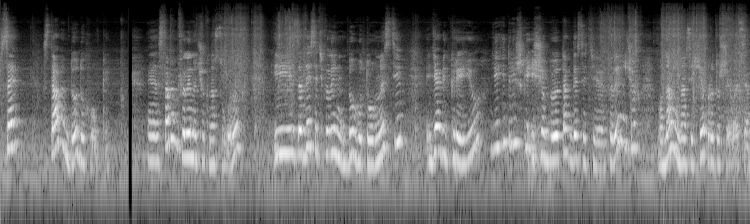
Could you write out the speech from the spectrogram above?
Все, ставимо до духовки. Е, Ставимо хвилиночок на 40. І за 10 хвилин до готовності я відкрию її трішки, і щоб так 10 хвилиночок вона у нас іще протушилася.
